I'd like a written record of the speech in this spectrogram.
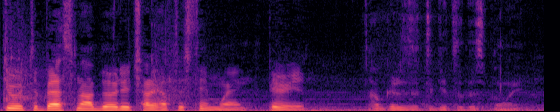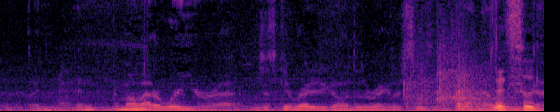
do it the best of my ability to try to help this team win. Period. How good is it to get to this point? point, and, and no matter where you're at, just get ready to go into the regular season? It's a,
